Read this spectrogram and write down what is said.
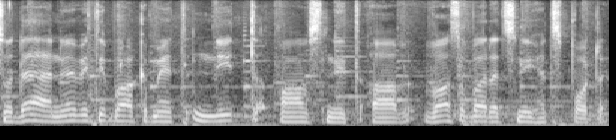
Sådär, nu är vi tillbaka med ett nytt avsnitt av Vasabladets nyhetspodd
